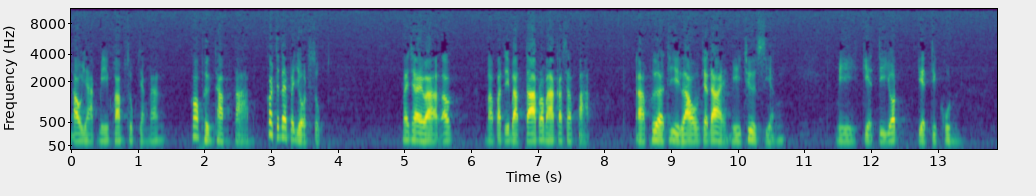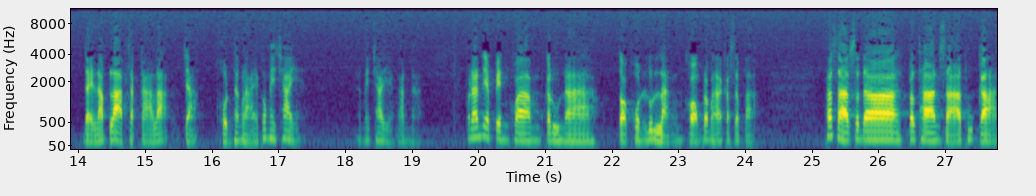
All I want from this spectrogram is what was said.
เราอยากมีความสุขอย่างนั้น ก็พึงทำตาม ก็จะได้ประโยชน์สุข ไม่ใช่ว่าเรามาปฏิบัติตามพระมหากัสปะเพื่อที่เราจะได้มีชื่อเสียง มีเกียรติยศ เกียรติคุณ ได้รับลาบสักการะจากคนทั้งหลายก็ไม่ใช่ ไม่ใช่อย่างนั้นนะเพราะนั้นเนี่ยเป็นความกรุณาต่อคนรุ่นหลังของพระมหากัสสปะ พระศาสดาประทานสาธุการ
